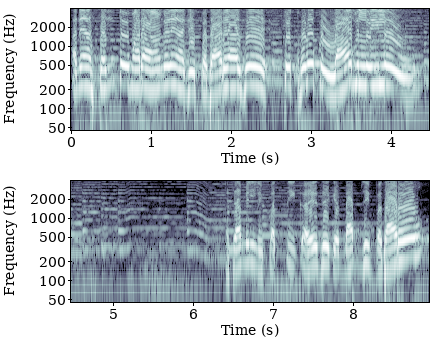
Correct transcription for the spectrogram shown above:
અને આ સંતો મારા આંગણે આજે પધાર્યા છે, તો થોડોક લાભ લઈ લઉં. અજામિલની પત્ની કહે છે કે, બાપજી, પધારો.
